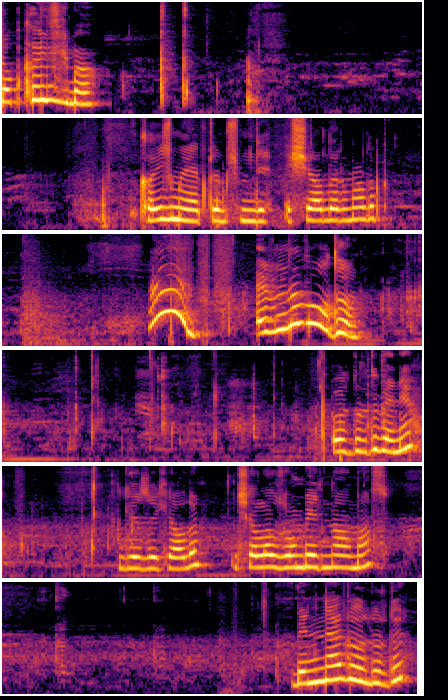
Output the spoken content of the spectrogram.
yapacağım. Kayışma. Kayışma yapacağım şimdi. Eşyalarımı alıp. Hmm, evimde doğdum. Öldürdü beni. Gerizekalı. İnşallah zombi elini almaz. Beni nerede öldürdü?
